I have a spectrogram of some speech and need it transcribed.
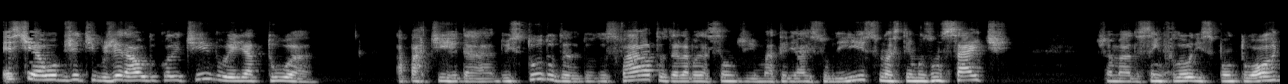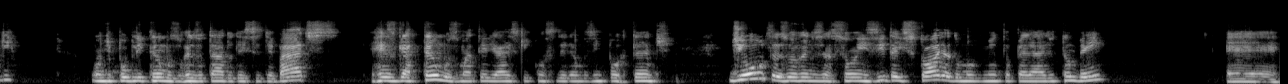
Este é o objetivo geral do coletivo, ele atua a partir da, do estudo do, dos fatos, da elaboração de materiais sobre isso. Nós temos um site chamado semflores.org, onde publicamos o resultado desses debates, resgatamos materiais que consideramos importantes de outras organizações e da história do movimento operário também, é,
